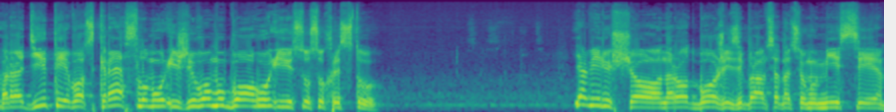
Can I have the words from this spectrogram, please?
радіти Воскреслому і живому Богу Ісусу Христу. Я вірю, що народ Божий зібрався на цьому місці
